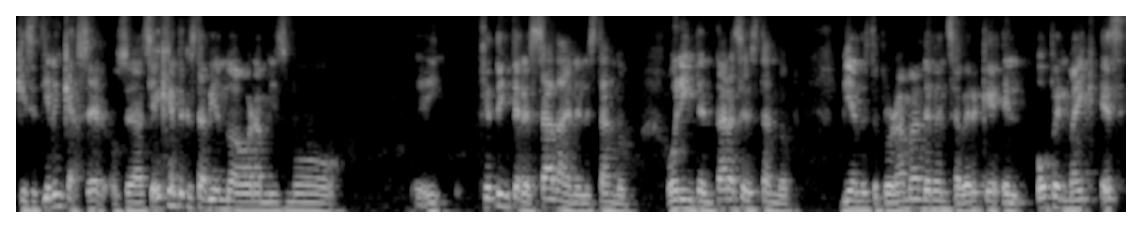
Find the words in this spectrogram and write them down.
que se tienen que hacer. O sea, si hay gente que está viendo ahora mismo, eh, gente interesada en el stand-up o en intentar hacer stand-up viendo este programa, deben saber que el open mic es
